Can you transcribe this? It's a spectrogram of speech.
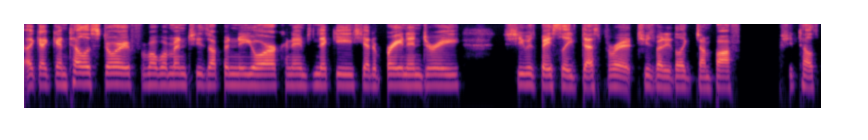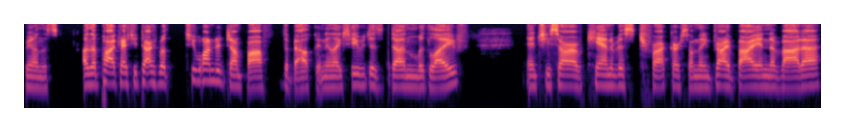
Like I can tell a story from a woman. She's up in New York. Her name's Nikki. She had a brain injury. She was basically desperate. She's ready to like jump off she tells me on this on the podcast she talks about she wanted to jump off the balcony like she was just done with life. And she saw a cannabis truck or something drive by in nevada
